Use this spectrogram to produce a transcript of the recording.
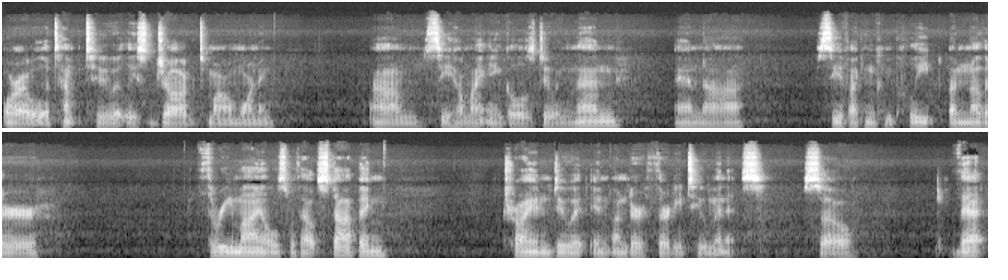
or I will attempt to at least jog tomorrow morning. Um, see how my ankle is doing then, and uh, see if I can complete another three miles without stopping. Try and do it in under 32 minutes. So, that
